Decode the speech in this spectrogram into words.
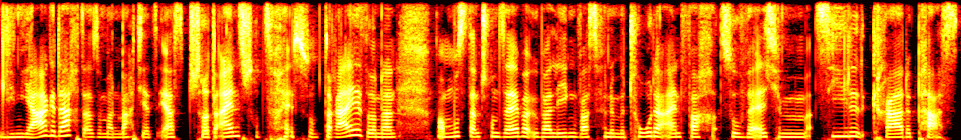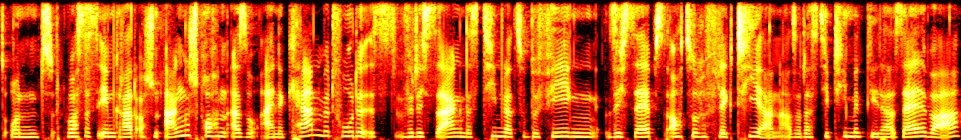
linear gedacht. Also man macht jetzt erst Schritt eins, Schritt zwei, Schritt drei, sondern man muss dann schon selber überlegen, was für eine Methode einfach zu welchem Ziel gerade passt. Und du hast es eben gerade auch schon angesprochen. Also eine Kernmethode ist, würde ich sagen, das Team dazu befähigen, sich selbst auch zu reflektieren. Also dass die Teammitglieder selber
